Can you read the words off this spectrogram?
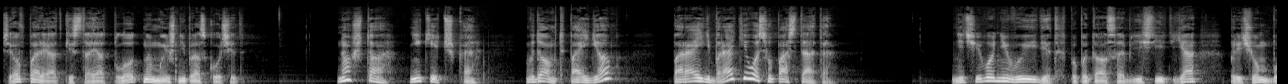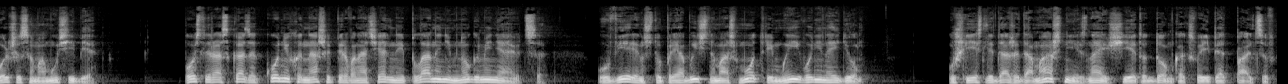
Все в порядке, стоят плотно, мышь не проскочит. «Ну что, Никитушка, в дом-то пойдем? Пора идти брать его супостата». «Ничего не выйдет», — попытался объяснить я, причем больше самому себе. После рассказа конюха наши первоначальные планы немного меняются. Уверен, что при обычном осмотре мы его не найдем. Уж если даже домашние, знающие этот дом как свои пять пальцев,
